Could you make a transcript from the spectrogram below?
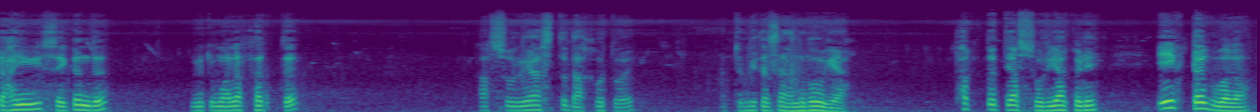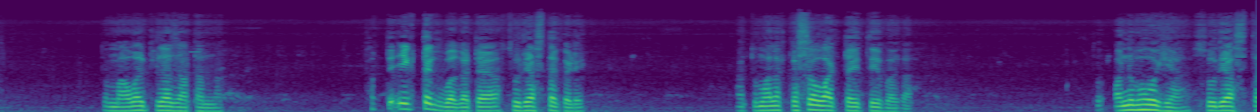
काही सेकंद मी तुम्हाला फक्त हा सूर्यास्त दाखवतोय. तुम्ही त्याचा अनुभव घ्या. फक्त त्या सूर्याकडे एक टक बघा. तो मावळतीला जाताना. फक्त एक टक बघा त्या सूर्यास्ताकडे. तुम्हाला कसं वाटतंय ते बघा. तो अनुभव घ्या सूर्यास्त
